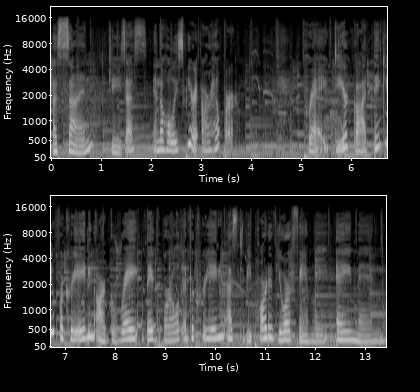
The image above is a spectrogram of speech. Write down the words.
a Son, Jesus, and the Holy Spirit, our helper pray, Dear God, thank you for creating our great big world and for creating us to be part of your family. Amen.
